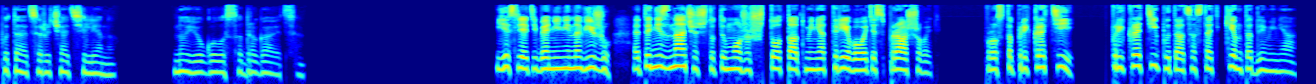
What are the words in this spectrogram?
Пытается рычать Селена, но ее голос содрогается. «Если я тебя не ненавижу, это не значит, что ты можешь что-то от меня требовать и спрашивать. Просто прекрати, прекрати пытаться стать кем-то для меня.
